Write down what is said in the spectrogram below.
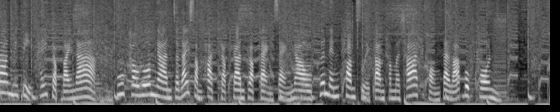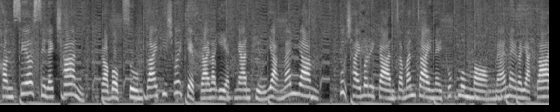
สร้างมิติให้กับใบหน้า ผู้เข้าร่วมงานจะได้สัมผัสกับการปรับแต่งแสงเงา เพื่อเน้นความสวยตามธรรมชาติของแต่ละบุคคล Conceal Selection ระบบซูมใกล้ที่ช่วยเก็บรายละเอียดงานผิวอย่างแม่นยำ ผู้ใช้บริการจะมั่นใจในทุกมุมมองแม้ในระยะใกล้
